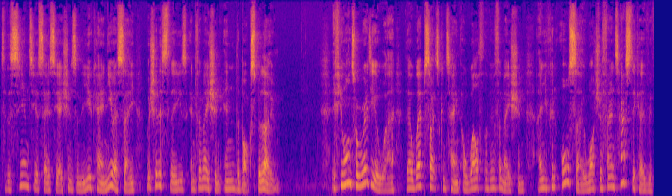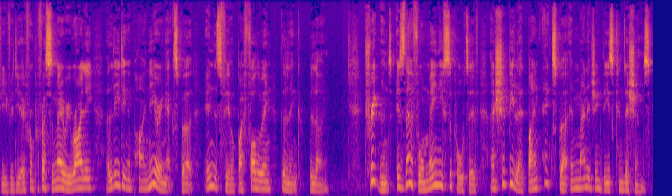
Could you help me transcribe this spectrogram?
to the CMT associations in the UK and USA which list these information in the box below. If you aren't already aware, their websites contain a wealth of information, and you can also watch a fantastic overview video from Professor Mary Reilly, a leading and pioneering expert in this field, by following the link below. Treatment is therefore mainly supportive and should be led by an expert in managing these conditions.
